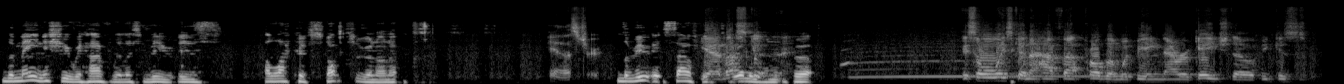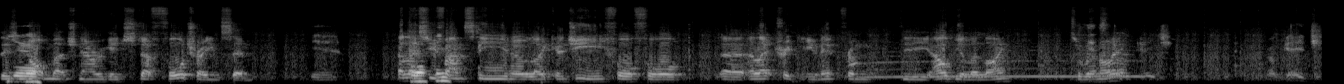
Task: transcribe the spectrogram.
the main issue we have with this route is a lack of stop to run on it. Yeah, that's true. The route itself is Yeah, brilliant, good. but It's always going to have that problem with being narrow gauge, though, because there's Yeah. not much narrow gauge stuff for train sim. Yeah. Unless Yeah, you think- fancy, you know, like a G44 uh, electric unit from the Albula line to run It's on it. wrong gauge. Wrong gauge.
